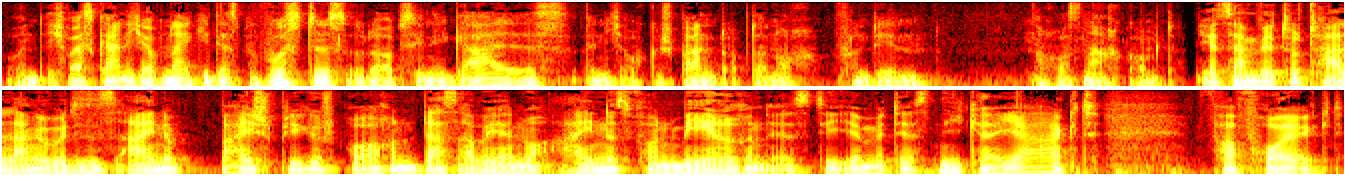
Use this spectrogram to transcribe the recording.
Und ich weiß gar nicht, ob Nike das bewusst ist oder ob es ihnen egal ist. Bin ich auch gespannt, ob da noch von denen noch was nachkommt. Jetzt haben wir total lange über dieses eine Beispiel gesprochen, das aber ja nur eines von mehreren ist, die ihr mit der Sneakerjagd verfolgt.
